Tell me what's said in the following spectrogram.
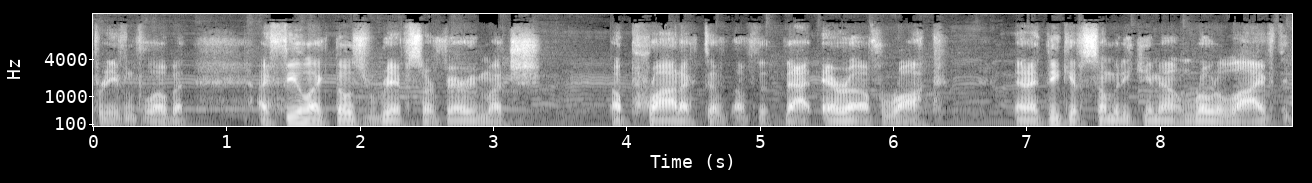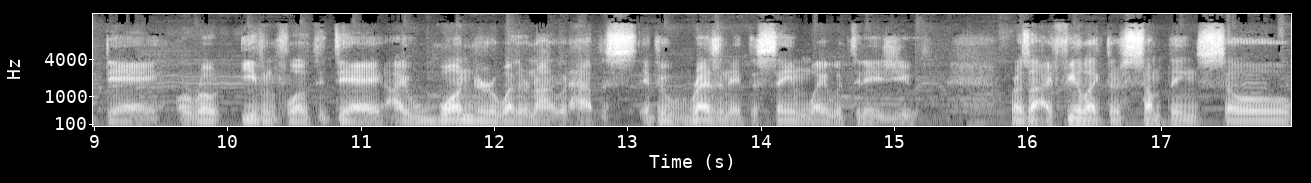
for Even Flow, but I feel like those riffs are very much a product of, of the, that era of rock and I think if somebody came out and wrote Alive today or wrote Even Flow today, I wonder whether or not it would have this, if it would resonate the same way with today's youth. Whereas I feel like there's something so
